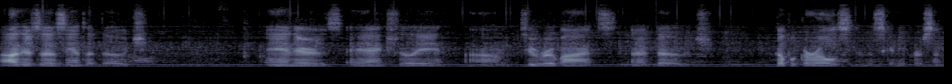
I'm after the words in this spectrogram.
Oh, there's a Santa Doge. And there's actually um, two robots and a Doge. A couple girls and a skinny person.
